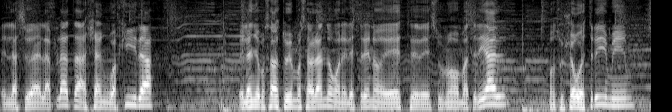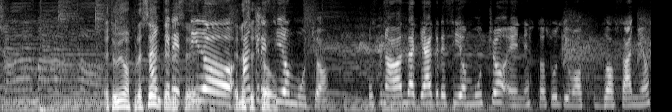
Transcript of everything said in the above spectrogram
en la ciudad de La Plata, allá en Guajira. El año pasado estuvimos hablando con el estreno de este de su nuevo material, con su show streaming. Estuvimos Han presentes en ese, en han ese show. crecido mucho. Es una banda que ha crecido mucho en estos últimos dos años.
